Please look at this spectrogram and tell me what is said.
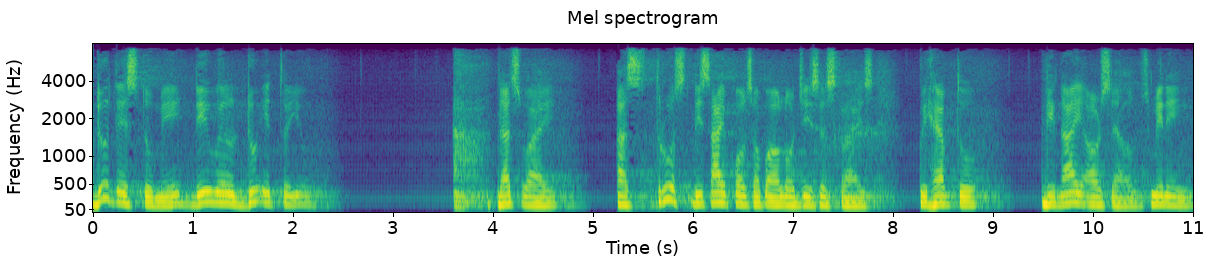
do this to me, they will do it to you. Ah, That's why, as true disciples of our Lord Jesus Christ, we have to deny ourselves, meaning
